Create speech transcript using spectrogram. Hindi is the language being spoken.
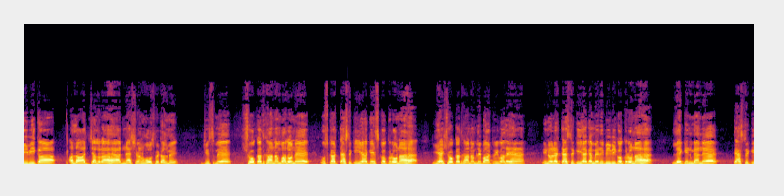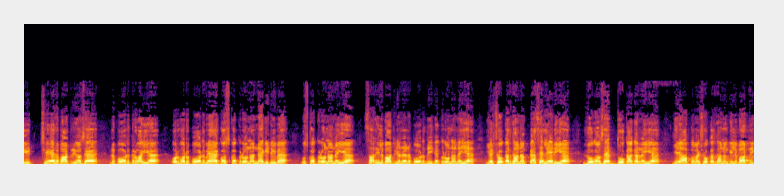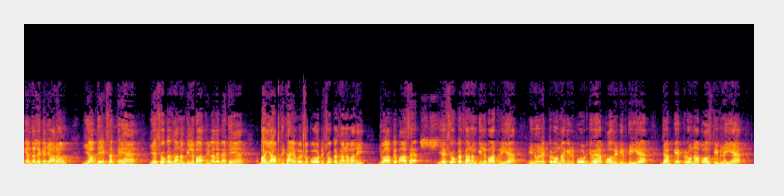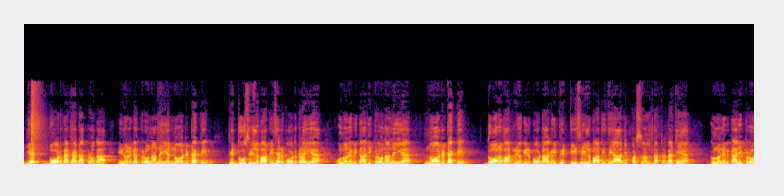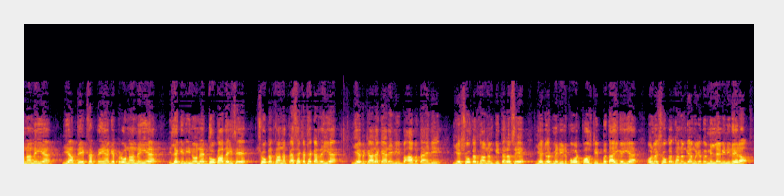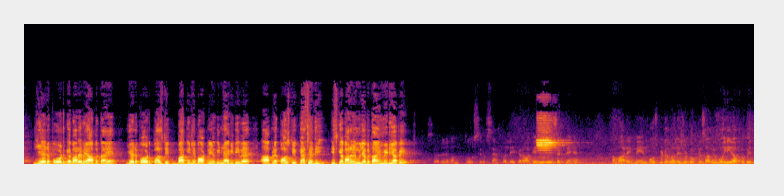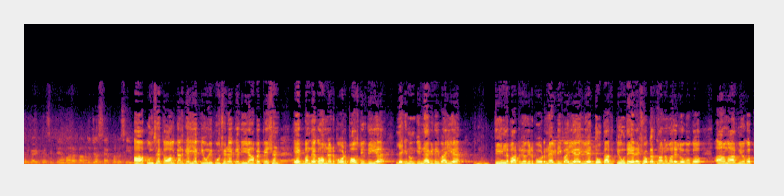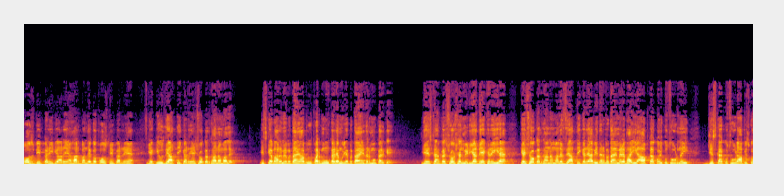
बीवी का इलाज चल रहा है नेशनल हॉस्पिटल में, जिसमें शौकत खानम वालों ने उसका टेस्ट किया कि इसको कोरोना है। ये शौकत खानम लिबार्ट्री वाले हैं, इन्होंने टेस्ट किया कि मेरी बीवी को कोरोना है। लेकिन मैंने टेस्ट की छह लेबॉर्ट्रियों से रिपोर्ट करवाई है और वो रिपोर्ट में है कि उसको कोरोना नेगेटिव है। उसको कोरोना नहीं है। सारी लेबॉर्ट्रियों ने रिपोर्ट दी कि कोरोना नहीं है। ये शोकत खानम पैसे ले रही है, लोगों से धोखा कर रही है। ये आपको मैं शोकत खानम की लेबॉर्ट्री के अंदर लेके जा रहा हूँ। ये आप देख सकते हैं, ये शोकत खानम की लेबॉर्ट्री वाले बैठे हैं। भाई, आप दिखाएँ वो रिपोर्ट शोकत खानम वाली जो आपके पास है। ये शोकत खानम की लेबॉर्ट्री है। इन्होंने कोरोना की रिपोर्ट जो है पॉजिटिव दी है, जबकि कोरोना पॉजिटिव नहीं है। ये बोर्ड बैठा डॉक्टरों का। इन्होंने कहा कोरोना नहीं है नो डिटेक्टिव फिर दूसरी लेबॉर्ट्री से रिपोर्ट कराई है। उन्होंने भी कहा जी कोरोना नहीं है नो डिटेक्टिव दो लेबॉर्ट्रियों की रिपोर्ट आ गई। फिर तीसरी लेबॉर्ट्री से आज पर्सनल डॉक्टर बैठे हैं। उन्होंने भी कहा जी कोरोना नहीं है। ये आप देख सकते हैं कि कोरोना नहीं है, लेकिन इन्होंने धोखाधड़ी से शोकत खानम पैसे इकट्ठे कर रही है। ये बेचारा कह रहे हैं जी, आप बताएँ जी, ये शोकत खानम की तरफ़ से ये जो मेरी रिपोर्ट पॉजिटिव बताई गई है और मैं शोकत खानम गया, मुझे कोई मिलने भी नहीं दे रहा। ये रिपोर्ट के बारे में आप बताएँ, ये रिपोर्ट पॉजिटिव, बाकी लेबॉर्ट्रियों की नेगेटिव है। आपने पॉजिटिव कैसे दी? इसके बारे में मुझे बताएँ मीडिया पे सर हम तो सिर्फ़ सैंपल लेकर आगे ही भेज सकते हैं हमारे मेन हॉस्पिटल वाले जो डॉक्टर साहब हैं, वही आपको बेहतर गाइड कर सकते हैं। हमारा काम तो जस्ट सैंपल रिसीव आप उनसे कॉल करके ये क्यों नहीं पूछ रहे कि जी यहाँ पे पेशेंट एक बंदे को हमने रिपोर्ट पॉजिटिव दी है, लेकिन उनकी नेगेटिव आई है, तीन लेबॉर्टरियों की रिपोर्ट नेगेटिव आई है, ये धोखा क्यों दे रहे शौकत खानों वाले लोगों को, आम आदमियों को पॉजिटिव करी जा रहे हैं, हर बंदे को पॉजिटिव कर रहे हैं, ये क्यों ज़्यादा कर रहे हैं शौकत खानों वाले? इसके बारे में बताएँ, आप ऊपर मुँह करें, मुझे बताएँ इधर मुँह करके। ये इस टाइम पे सोशल मीडिया देख रही है कि शौकत खानम वाले ज़्यादा करे। अभी इधर बताएँ, मेरे भाई, आपका कोई कसूर नहीं। जिसका कसूर आप इसको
